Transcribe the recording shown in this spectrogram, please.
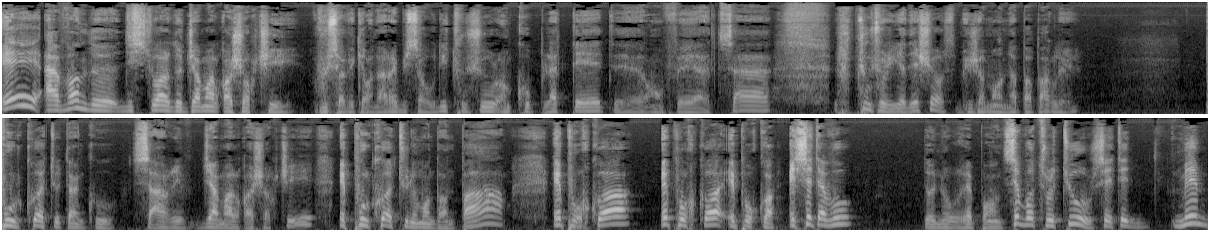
Et avant l'histoire de, Jamal Khashoggi, vous savez qu'en Arabie Saoudite, toujours on coupe la tête, euh, on fait ça. Toujours il y a des choses, mais jamais on n'a pas parlé. Pourquoi tout d'un coup ça arrive Jamal Khashoggi? Et pourquoi tout le monde en parle? Et pourquoi Et pourquoi Et pourquoi? Et c'est à vous de nous répondre. C'est votre tour. C'était même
